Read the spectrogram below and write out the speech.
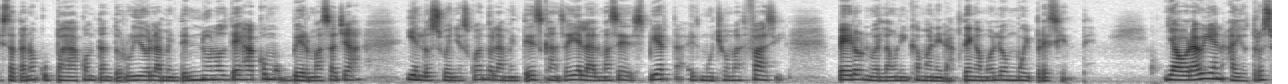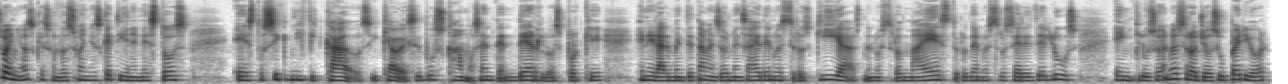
está tan ocupada con tanto ruido, la mente no nos deja como ver más allá y en los sueños cuando la mente descansa y el alma se despierta es mucho más fácil, pero no es la única manera, tengámoslo muy presente. Y ahora bien, hay otros sueños que son los sueños que tienen estos, estos significados y que a veces buscamos entenderlos porque generalmente también son mensajes de nuestros guías, de nuestros maestros, de nuestros seres de luz e incluso de nuestro yo superior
